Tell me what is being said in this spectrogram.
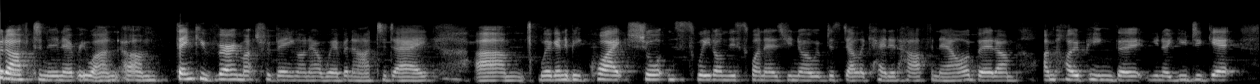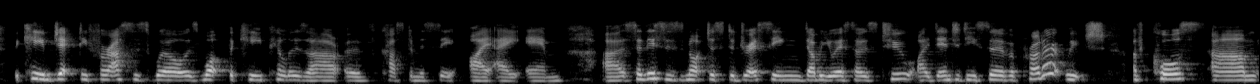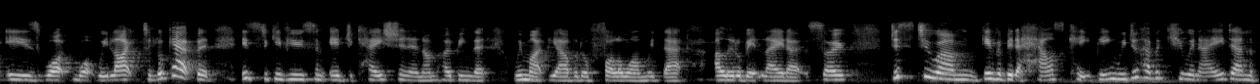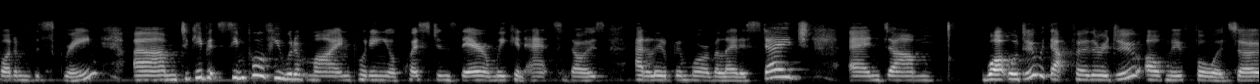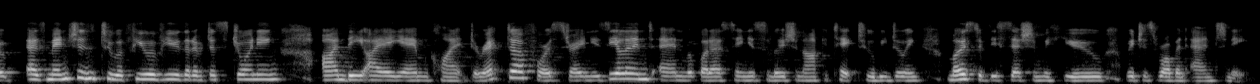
Good afternoon, everyone. Um, thank you very much for being on our webinar today. Um, we're going to be quite short and sweet on this one. As you know, we've just allocated half an hour, but um, I'm hoping that, you know, you do get the key objective for us as well as what the key pillars are of customer CIAM. Uh, so this is not just addressing WSO2's identity server product, which of course, um, is what, what we like to look at, but it's to give you some education and I'm hoping that we might be able to follow on with that a little bit later. So just to um, give a bit of housekeeping, we do have a Q&A down the bottom of the screen. Um, to keep it simple, if you wouldn't mind putting your questions there and we can answer those at a little bit more of a later stage. And um, what we'll do without further ado, I'll move forward. So as mentioned to a few of you that are just joining, I'm the IAM Client Director for Australia, New Zealand, and we've got our Senior Solution Architect who will be doing most of this session with you, which is Robin Anthony.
